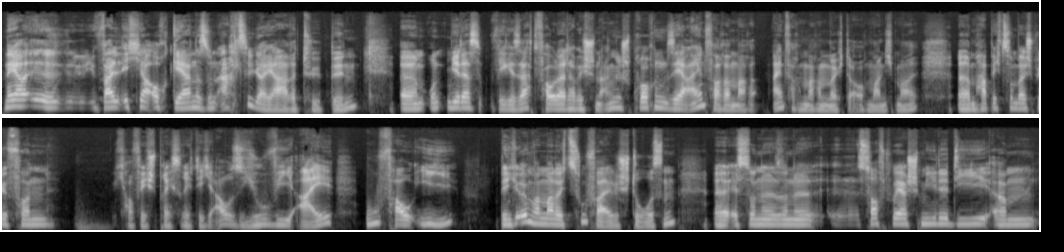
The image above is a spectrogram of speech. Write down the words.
Naja, äh, weil ich ja auch gerne so ein 80er-Jahre-Typ bin ähm, und mir das, wie gesagt, Faulheit habe ich schon angesprochen, sehr einfacher mache, einfach machen möchte auch manchmal, ähm, habe ich zum Beispiel von, ich hoffe, ich spreche es richtig aus, UVI, UVI, bin ich irgendwann mal durch Zufall gestoßen, äh, ist so eine, so eine äh, Software-Schmiede, die ähm,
